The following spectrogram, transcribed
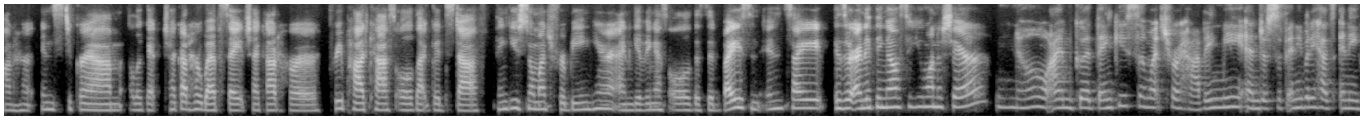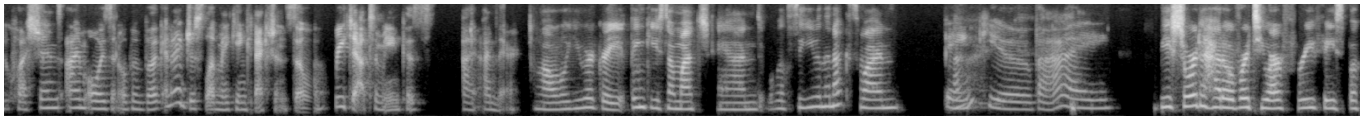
on her Instagram. Look at check out her website, check out her free podcast, all of that good stuff. Thank you so much for being here and giving us all of this advice and insight. Is there anything else that you want to share? No, I'm good. Thank you so much for having me. And just if anybody has any questions, I'm always an open book and I just love making connections. So reach out to me because I'm there. Oh, well, you were great. Thank you so much. And we'll see you in the next one. Thank Bye. you. Bye. Be sure to head over to our free Facebook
